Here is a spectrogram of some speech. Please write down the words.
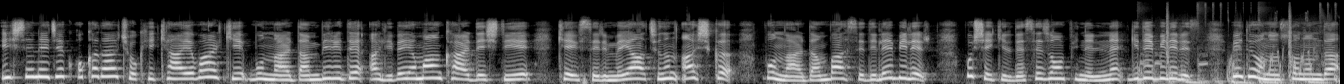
İşlenecek o kadar çok hikaye var ki bunlardan biri de Ali ve Yaman kardeşliği, Kevser'in ve Yalçın'ın aşkı. Bunlardan bahsedilebilir. Bu şekilde sezon finaline gidebiliriz. Videonun sonunda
